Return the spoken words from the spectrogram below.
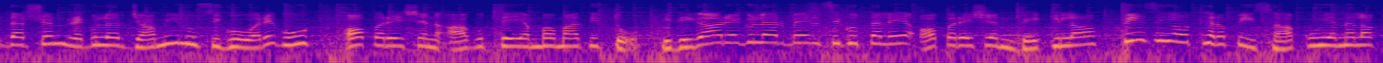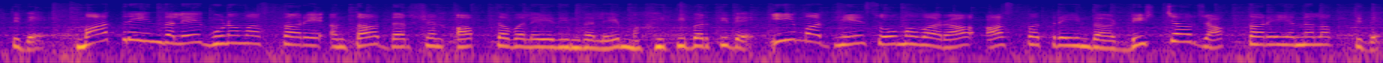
ದರ್ಶನ್ ರೆಗ್ಯುಲರ್ ಜಾಮೀನು ಸಿಗುವವರೆಗೂ ಆಪರೇಷನ್ ಆಗುತ್ತೆ ಎಂಬ ಮಾತಿತ್ತು. ಇದೀಗ ರೆಗ್ಯುಲರ್ ಬೇಲ್ ಸಿಗುತ್ತಲೇ ಆಪರೇಷನ್ ಬೇಕಿಲ್ಲ, ಫಿಸಿಯೋಥೆರಪಿ ಸಾಕು ಎನ್ನಲಾಗ್ತಿದೆ. ಮಾತ್ರೆಯಿಂದಲೇ ಗುಣವಾಗ್ತಾರೆ ಅಂತ ದರ್ಶನ್ ಆಪ್ತ ವಲಯದಿಂದಲೇ ಮಾಹಿತಿ ಬರ್ತಿದೆ. ಈ ಮಧ್ಯೆ ಸೋಮವಾರ ಆಸ್ಪತ್ರೆಯಿಂದ ಡಿಸ್ಚಾರ್ಜ್ ಆಗ್ತಾರೆ ಎನ್ನಲಾಗ್ತಿದೆ.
